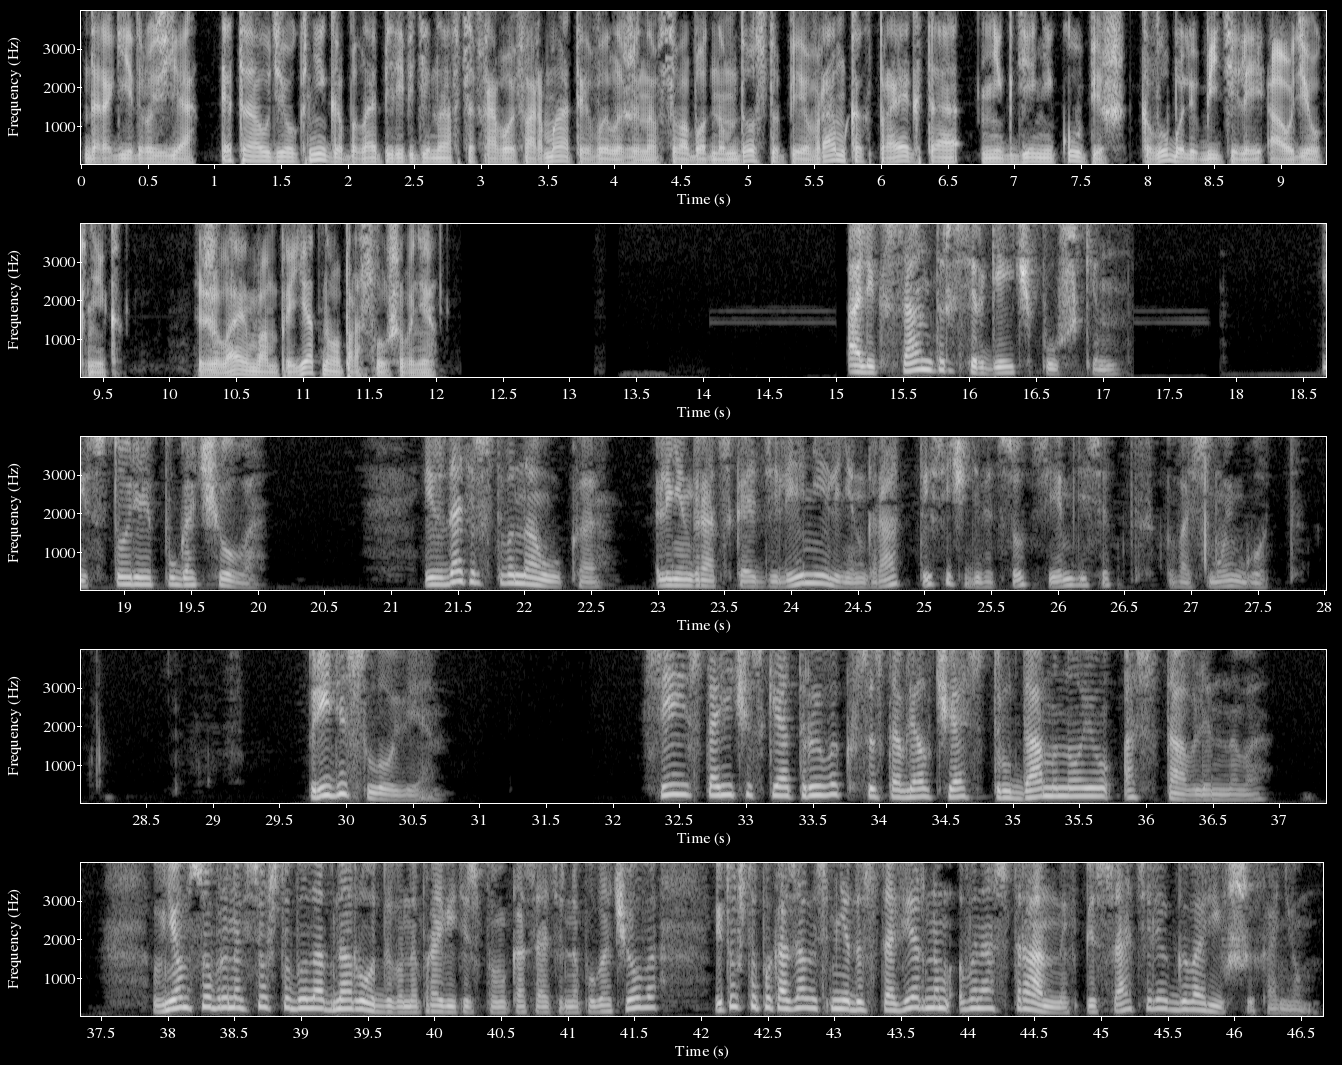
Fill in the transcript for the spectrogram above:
Дорогие друзья, эта аудиокнига была переведена в цифровой формат и выложена в свободном доступе в рамках проекта «Нигде не купишь» Клуба любителей аудиокниг. Желаем вам приятного прослушивания. Александр Сергеевич Пушкин История Пугачева Издательство «Наука» Ленинградское отделение, Ленинград, 1978 год Предисловие. Сей исторический отрывок составлял часть труда мною оставленного. В нем собрано все, что было обнародовано правительством касательно Пугачева, и то, что показалось мне достоверным в иностранных писателях, говоривших о нем.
